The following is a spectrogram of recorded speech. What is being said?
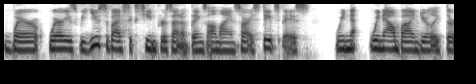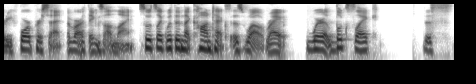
where whereas we used to buy 16% of things online, sorry, state space, we, n- we now buy nearly 34% of our things online. So it's like within that context as well, right? Where it looks like this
